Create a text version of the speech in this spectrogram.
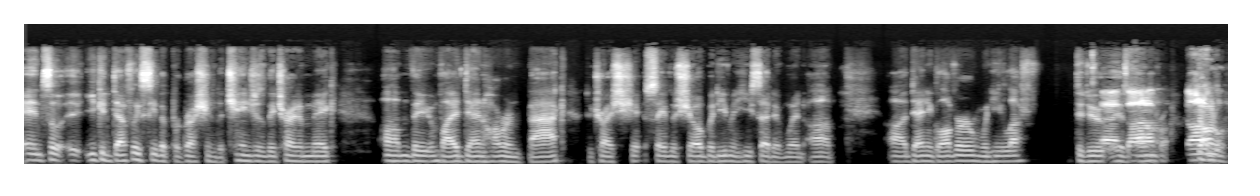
And so it, you can definitely see the progression the changes they try to make. Um, they invited dan harmon back to try to sh- save the show but even he said it when uh, uh, danny glover when he left to do uh, his Donald, own pro- Donald, Donald,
